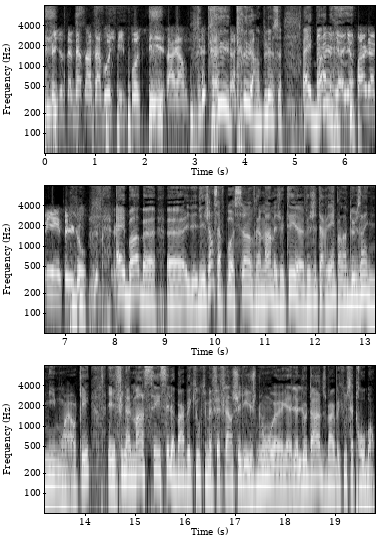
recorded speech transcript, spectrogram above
Il fait juste le mettre dans sa bouche puis il pousse puis ça rentre. Cru, cru en plus. Hey, Bob. Il a, il a peur de rien, c'est Hugo. Hey Bob, euh, euh, les gens savent pas ça vraiment, mais j'étais euh, végétarien pendant deux ans et demi, moi, ok? Et finalement, c'est le barbecue qui me fait flancher les genoux. Euh, L'odeur du barbecue, c'est trop bon.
